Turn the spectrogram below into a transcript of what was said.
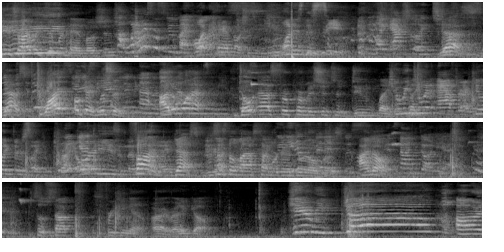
You try with different hand motions? How- what am I supposed to do with my What arms? hand motions? What is this scene? Like actually. Like, Yes, yes. Why? Okay, listen. I don't want to. Don't ask for permission to do like. Can we like- do it after? I feel like there's like we get- priorities and then Fine. like- Yes, this is the last time we're we gonna need do it over. this. I know. It's not done yet. So stop freaking out. All right, ready, go. Here we go! Our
